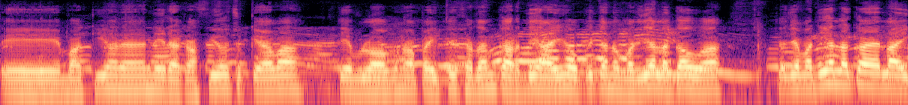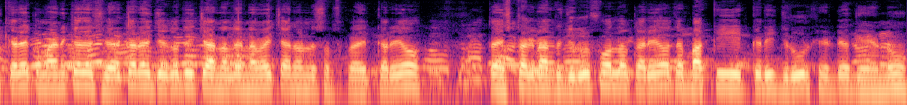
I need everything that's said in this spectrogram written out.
ਤੇ ਬਾਕੀ ਹੁਣ ਹਨੇਰਾ ਕਾਫੀ ਹੋ ਚੁੱਕਿਆ ਵਾ ਤੇ ਵਲੌਗ ਨੂੰ ਆਪਾਂ ਇੱਥੇ ਖਤਮ ਕਰਦੇ ਆਈ ਹੋਪ ਕਿ ਤੁਹਾਨੂੰ ਵਧੀਆ ਲੱਗਾ ਹੋਊਗਾ। ਤੇ ਜੇ ਵਧੀਆ ਲੱਗਾ ਹੋਇਆ ਲਾਈਕ ਕਰੇ ਕਮੈਂਟ ਕਰੇ ਸ਼ੇਅਰ ਕਰੇ ਜੇ ਤੁਸੀਂ ਚੈਨਲ ਦੇ ਨਵੇਂ ਚੈਨਲ ਨੂੰ ਸਬਸਕ੍ਰਾਈਬ ਕਰਿਓ, ਤੇ ਇੰਸਟਾਗ੍ਰਾਮ ਤੇ ਜਰੂਰ ਫੋਲੋ ਕਰਿਓ ਤੇ ਬਾਕੀ ਇੱਕ ਵਾਰੀ ਜਰੂਰ ਖੇਡਿਓ ਗੇਮ ਨੂੰ।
